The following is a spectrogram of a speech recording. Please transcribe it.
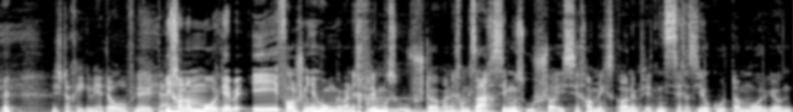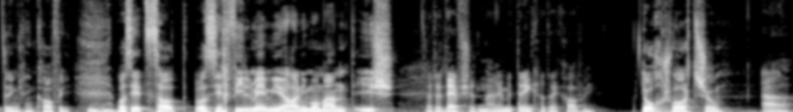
ist doch irgendwie doof, nicht? Ich habe am Morgen eben eh fast nie Hunger, wenn ich früh muss aufstehen. Wenn ich um 6 Uhr muss aufstehen, esse ich amigs gar nicht. Ich esse ein Joghurt am Morgen und trinke einen Kaffee. Mhm. Was jetzt halt, was ich viel mehr Mühe habe im Moment ist, Ja, dann darfst du dann auch nicht mehr trinken, den Kaffee. doch schwarz schon. Ah,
